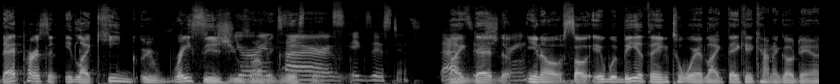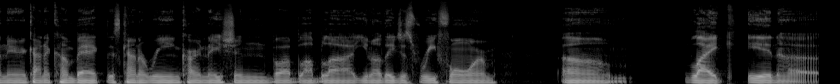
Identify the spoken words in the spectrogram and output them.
That person, it, like he erases you Your from existence. existence. That's like that, extreme. you know. So it would be a thing to where like they could kind of go down there and kind of come back. This kind of reincarnation, blah blah blah. You know, they just reform, um, like in uh,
